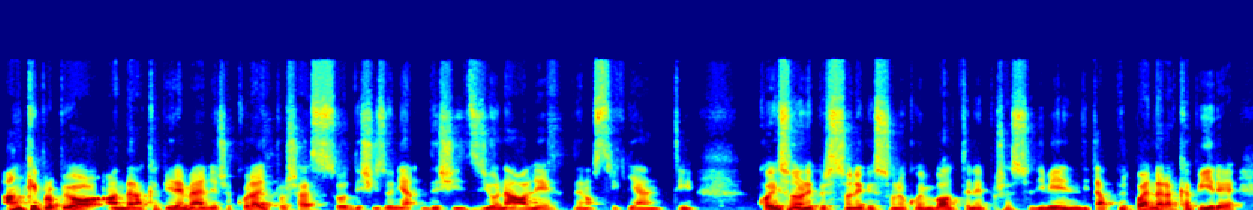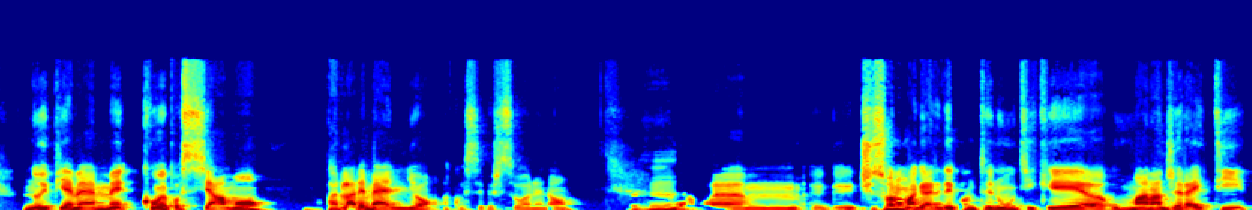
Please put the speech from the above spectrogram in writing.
anche proprio andare a capire meglio, cioè qual è il processo decisionia- decisionale dei nostri clienti, quali sono le persone che sono coinvolte nel processo di vendita, per poi andare a capire noi PMM come possiamo parlare meglio a queste persone, no? Uh-huh. Um, ci sono magari dei contenuti che uh, un manager IT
